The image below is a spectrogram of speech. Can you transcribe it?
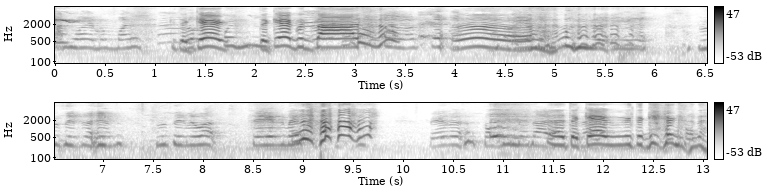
ทันไว้ลงไปจะแกล้งจะแกล้งคุณตา เออรู้สึกเลยรู้สึกเลยว่าเตงเลยเตงเลยตรงนี้ไม่ได้เออจะแกล้งจะแกล้งนะ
